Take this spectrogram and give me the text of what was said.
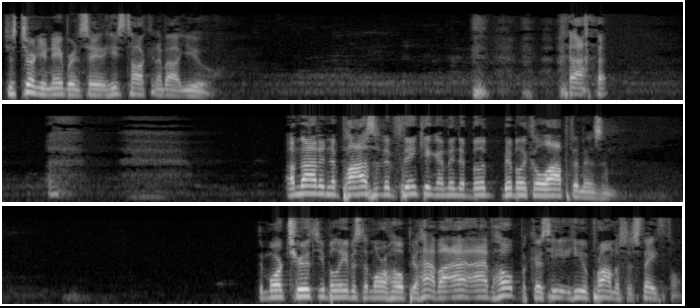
Just turn your neighbor and say, "He's talking about you." I'm not into positive thinking. I'm into biblical optimism. The more truth you believe is the more hope you'll have. I, I have hope because he, he who promises faithful.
